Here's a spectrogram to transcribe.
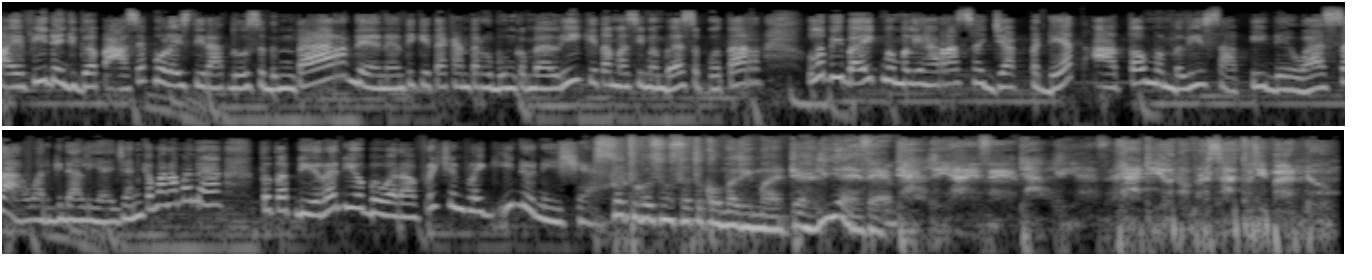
Pak Evi dan juga Pak Asep boleh istirahat dulu sebentar dan nanti kita akan terhubung kembali. Kita masih membahas seputar lebih baik memelihara sejak pedet atau membeli sapi dewasa. Wargi Dahlia, jangan ke mana-mana. Tetap di Radio Bawara Frisian Flag Indonesia. 101,5 Dahlia FM. Dahlia FM. Dahlia FM. Radio nomor 1 di Bandung.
